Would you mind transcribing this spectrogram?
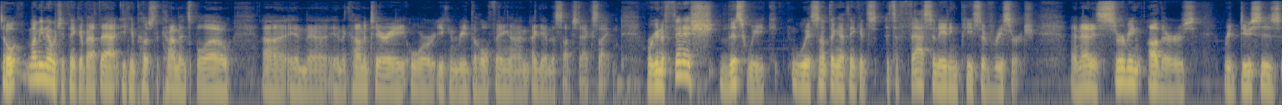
So let me know what you think about that. You can post the comments below uh, in the in the commentary, or you can read the whole thing on again the Substack site. We're going to finish this week with something I think it's it's a fascinating piece of research, and that is serving others reduces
